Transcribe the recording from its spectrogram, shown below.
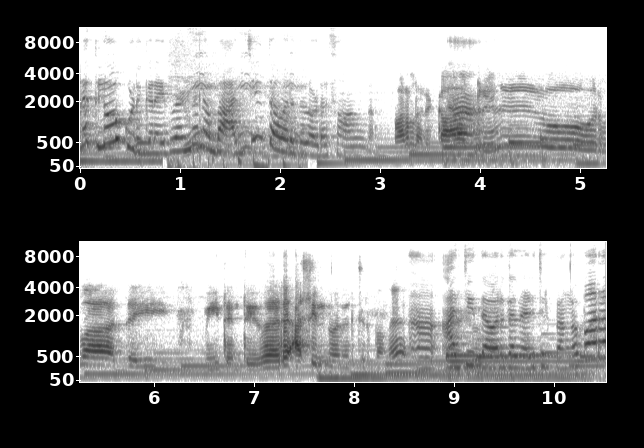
வேணா க்ளோ கொடுக்குறேன். இது வந்து நம்ம அஜித் அவர்களோட சாங் தான். வரலாறு காற்றில் ஓர் வார்த்தை மீதந்து வர அசின் நடிச்சிருப்பாங்க. அஜித் அவர்கள் நடிச்சிருப்பாங்க. பாரா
